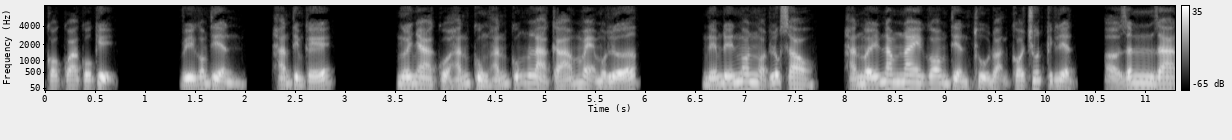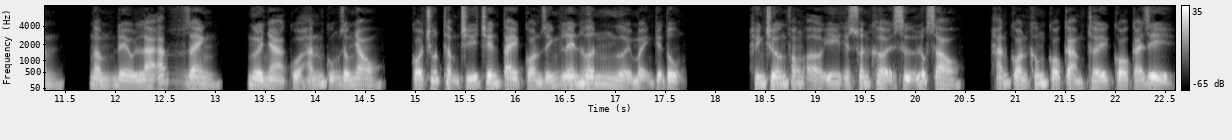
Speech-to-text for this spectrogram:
có quá cố kỵ. Vì gom tiền, hắn tìm kế. Người nhà của hắn cùng hắn cũng là cá mẹ một lứa. Nếm đến ngon ngọt lúc sau, hắn mấy năm nay gom tiền thủ đoạn có chút kịch liệt, ở dân gian, ngầm đều là ác danh, người nhà của hắn cũng giống nhau, có chút thậm chí trên tay còn dính lên hơn người mệnh kiện tụng. Hình trường phong ở Y Xuân khởi sự lúc sau, hắn còn không có cảm thấy có cái gì,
